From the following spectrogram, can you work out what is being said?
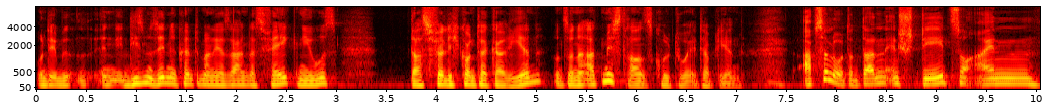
Und in diesem Sinne könnte man ja sagen, dass Fake News das völlig konterkarieren und so eine Art Misstrauenskultur etablieren. Absolut. Und dann entsteht so ein,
